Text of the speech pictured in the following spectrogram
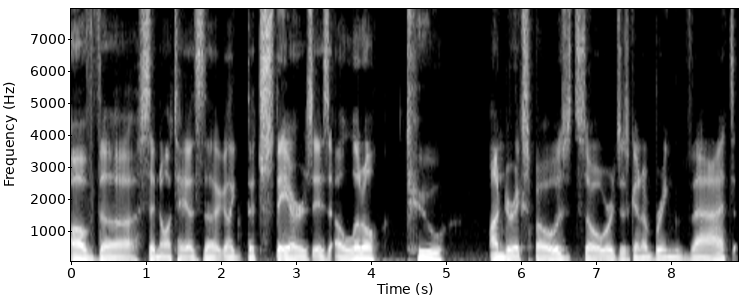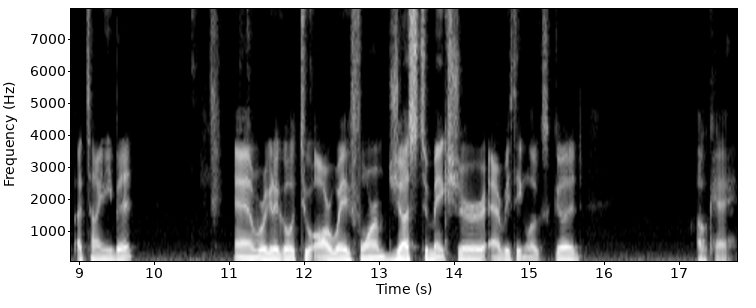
of the cenote is the like the stairs is a little too underexposed. So we're just gonna bring that a tiny bit and we're gonna go to our waveform just to make sure everything looks good. Okay,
